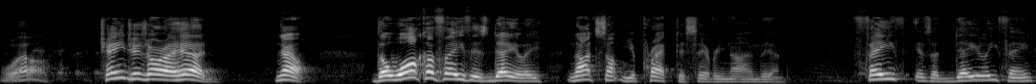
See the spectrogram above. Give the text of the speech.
Wow. Changes are ahead. Now, the walk of faith is daily, not something you practice every now and then. Faith is a daily thing.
